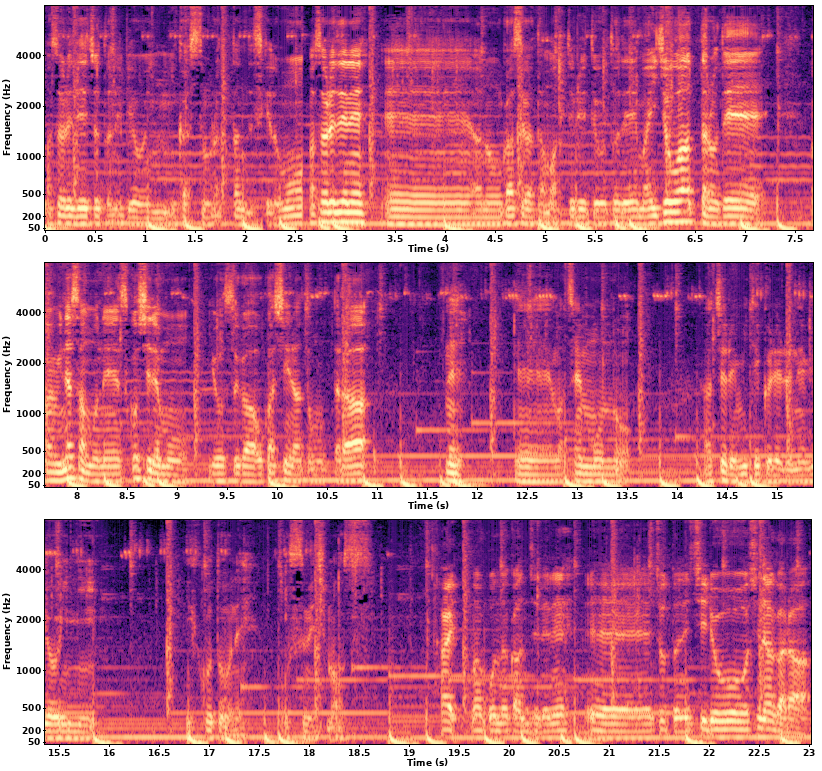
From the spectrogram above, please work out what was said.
まあ、それでちょっとね、病院に行かせてもらったんですけども、まあ、それでね、えー、あの、ガスが溜まってるということで、まあ、異常はあったので、まあ、皆さんもね、少しでも様子がおかしいなと思ったら、ね、えー、まあ、専門の爬虫類見てくれるね病院に行くことをねおすすめします。はい。まあこんな感じでね、えー、ちょっとね治療をしながら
